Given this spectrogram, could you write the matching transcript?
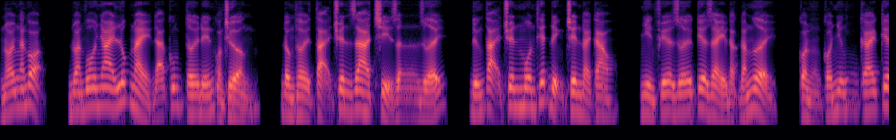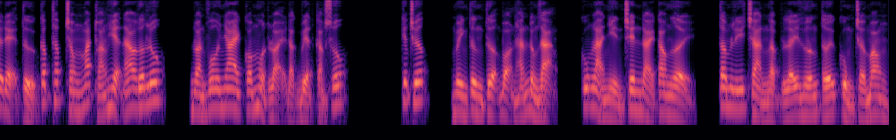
Nói ngắn gọn, đoàn vô nhai lúc này đã cũng tới đến quảng trường, đồng thời tại chuyên gia chỉ dẫn dưới đứng tại chuyên môn thiết định trên đài cao, nhìn phía dưới kia dày đặc đám người, còn có những cái kia đệ tử cấp thấp trong mắt thoáng hiện ao ước lúc, đoàn vô nhai có một loại đặc biệt cảm xúc. Kiếp trước, mình từng tượng bọn hắn đồng dạng, cũng là nhìn trên đài cao người, tâm lý tràn ngập lấy hướng tới cùng chờ mong.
